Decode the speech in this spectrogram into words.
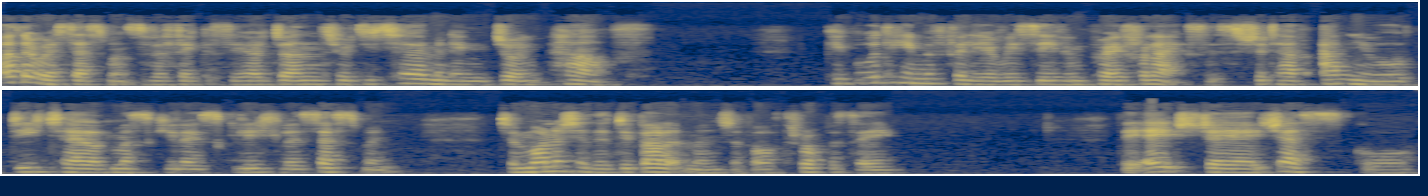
Other assessments of efficacy are done through determining joint health. People with haemophilia receiving prophylaxis should have annual detailed musculoskeletal assessment to monitor the development of arthropathy. The HJHS score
